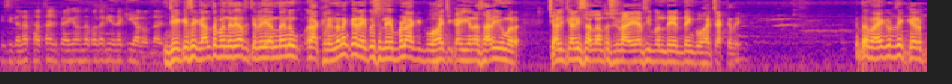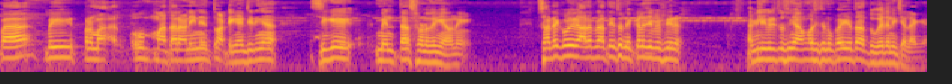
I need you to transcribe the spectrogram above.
ਕਿਸੇ ਗਲਤ ਹੱਥਾਂ 'ਚ ਪੈ ਗਿਆ ਹੁੰਦਾ ਪਤਾ ਨਹੀਂ ਇਹਦਾ ਕੀ ਹਾਲ ਹੁੰਦਾ। ਜੇ ਕਿਸੇ ਗਲਤ ਬੰਦੇ ਦੇ ਹੱਥ ਚਲੇ ਜਾਂਦਾ ਇਹਨੂੰ ਰੱਖ ਲੈਂਦਾ ਨਾ ਘਰੇ ਕੋਈ ਸਲੇਬ ਬਣਾ ਕੇ ਗੋਹਾ ਚਕਾਈ ਜਾਂਦਾ ਸਾਰੀ ਉਮਰ। 40 40 ਸਾਲਾਂ ਤੋਂ ਛੜਾਏ ਅਸੀਂ ਬੰਦੇ ਇਦਾਂ ਹੀ ਗੋਹਾ ਚੱਕਦੇ। ਇਹ ਤਾਂ ਵਾਹਿਗੁਰੂ ਦੀ ਕਿਰਪਾ ਵੀ ਪਰਮਾ, ਉਹ ਮਾਤਾ ਰਾਣੀ ਨੇ ਤੁਹਾਡੀਆਂ ਜਿਹੜੀਆਂ ਸੀਗੇ ਮਿੰਤਾਂ ਸੁਣ ਲਈਆਂ ਉਹਨੇ। ਸਾਡੇ ਕੋਲ ਹੀ ਰਾਤ ਬਰਾਤੇ ਤੋਂ ਨਿਕਲ ਜਾਵੇ ਫਿਰ। ਅਗਲੀ ਵਾਰੀ ਤੁਸੀਂ ਆਵੋ ਅਸੀਂ ਤੁਹਾਨੂੰ ਕਹੀਏ ਤਾਂ ਦੂਏ ਦਿਨ ਹੀ ਚਲਾ ਗਿਆ।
